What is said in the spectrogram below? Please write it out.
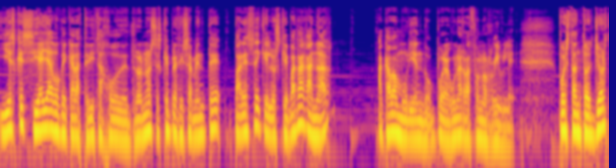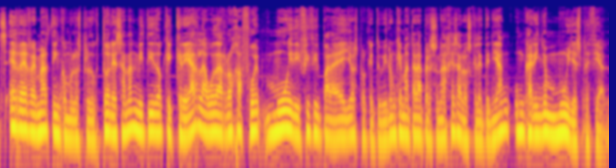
Y es que si hay algo que caracteriza a Juego de Tronos es que precisamente parece que los que van a ganar acaban muriendo por alguna razón horrible. Pues tanto George R.R. R. Martin como los productores han admitido que crear la boda roja fue muy difícil para ellos porque tuvieron que matar a personajes a los que le tenían un cariño muy especial.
